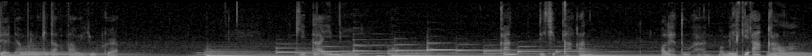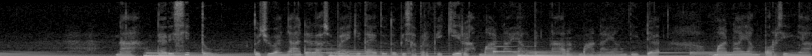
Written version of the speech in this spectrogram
Dan yang perlu kita ketahui juga kita ini kan diciptakan oleh Tuhan memiliki akal. Nah dari situ tujuannya adalah supaya kita itu tuh bisa berpikir mana yang benar, mana yang tidak, mana yang porsinya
